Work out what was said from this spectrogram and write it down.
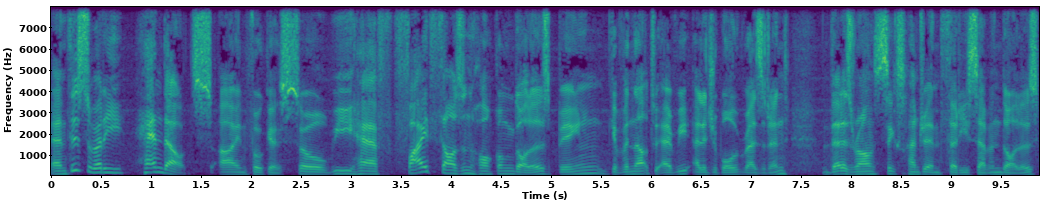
and this is where the handouts are in focus. So we have 5,000 Hong Kong dollars being given out to every eligible resident. That is around $637.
